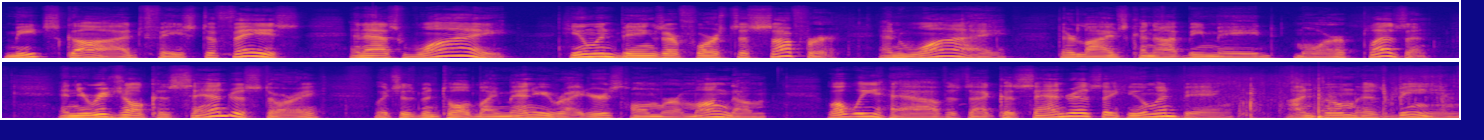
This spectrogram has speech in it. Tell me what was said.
meets God face to face and asks why human beings are forced to suffer and why their lives cannot be made more pleasant. In the original Cassandra story, which has been told by many writers, Homer among them, what we have is that Cassandra is a human being on whom has been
